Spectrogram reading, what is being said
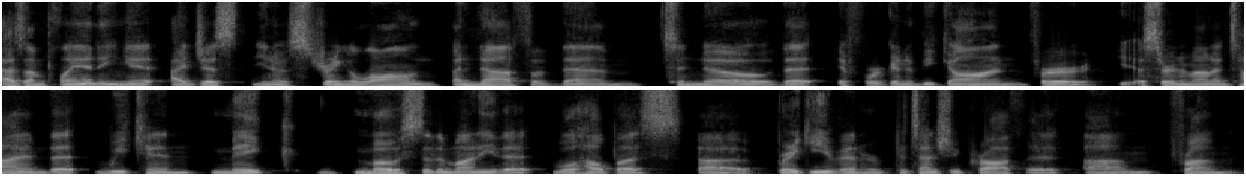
as i'm planning it i just you know string along enough of them to know that if we're going to be gone for a certain amount of time that we can make most of the money that will help us uh, break even or potentially profit um, from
